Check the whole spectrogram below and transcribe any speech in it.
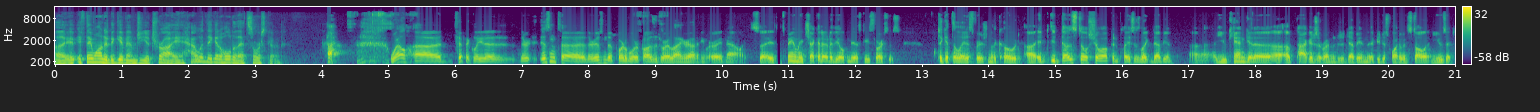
uh, if they wanted to give MG a try, how would they get a hold of that source code? well, uh, typically uh, there isn't a, there isn't a portable repository lying around anywhere right now. It's uh, it's mainly check it out of the OpenBSD sources to get the latest version of the code. Uh, it, it does still show up in places like Debian. Uh, you can get a, a, package that runs into Debian if you just want to install it and use it.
